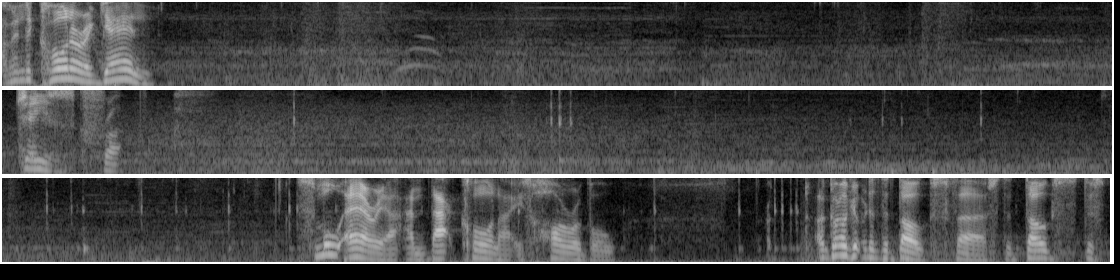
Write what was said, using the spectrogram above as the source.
I'm in the corner again. Jesus Christ. Small area and that corner is horrible. I've got to get rid of the dogs first. The dogs just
